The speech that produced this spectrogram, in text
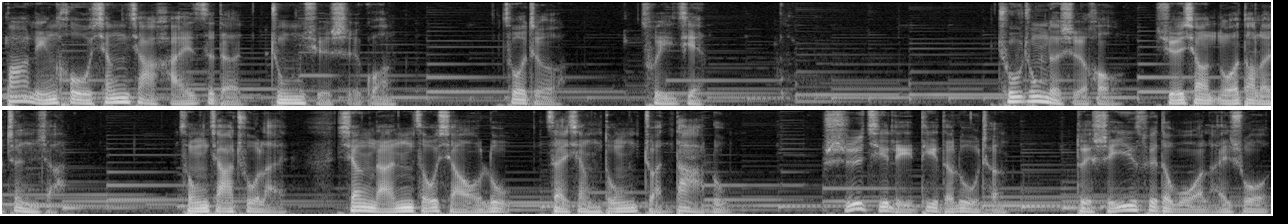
八零后乡下孩子的中学时光，作者崔健。初中的时候，学校挪到了镇上，从家出来，向南走小路，再向东转大路，十几里地的路程，对十一岁的我来说。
